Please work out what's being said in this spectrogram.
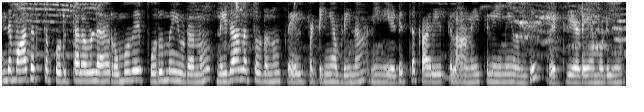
இந்த மாதத்தை பொறுத்தளவில் ரொம்பவே பொறுமையுடனும் நிதானத்துடனும் செயல்பட்டீங்க அப்படின்னா நீங்கள் எடுத்த காரியத்தில் அனைத்துலேயுமே வந்து வெற்றி அடைய முடியும்.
